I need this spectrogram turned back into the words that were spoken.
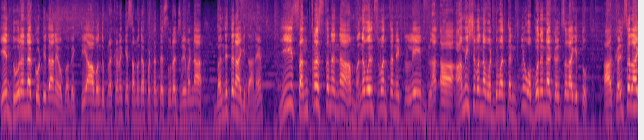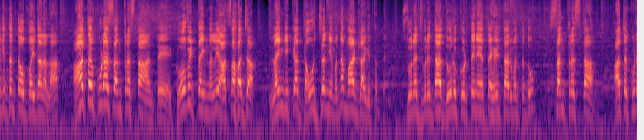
ಏನು ದೂರನ್ನ ಕೊಟ್ಟಿದ್ದಾನೆ ಒಬ್ಬ ವ್ಯಕ್ತಿ, ಆ ಒಂದು ಪ್ರಕರಣಕ್ಕೆ ಸಂಬಂಧಪಟ್ಟಂತೆ ಸೂರಜ್ ರೇವಣ್ಣ ಬಂಧಿತನಾಗಿದ್ದಾನೆ. ಈ ಸಂತ್ರಸ್ತನನ್ನ ಮನವೊಲಿಸುವಂತ ನಿಟ್ಟಿನಲ್ಲಿ ಆಮಿಷವನ್ನ ಒಡ್ಡುವಂತ ನಿಟ್ಟಿನಲ್ಲಿ ಒಬ್ಬನನ್ನ ಕಳಿಸಲಾಗಿತ್ತು. ಆ, ಕಳಿಸಲಾಗಿದ್ದಂತ ಒಬ್ಬ ಇದಾನಲ್ಲ ಆತ ಕೂಡ ಸಂತ್ರಸ್ತ ಅಂತೆ. ಕೋವಿಡ್ ಟೈಮ್ನಲ್ಲಿ ಅಸಹಜ, ಲೈಂಗಿಕ ದೌರ್ಜನ್ಯವನ್ನ ಮಾಡಲಾಗಿತ್ತಂತೆ. ಸೂರಜ್ ವಿರುದ್ಧ ದೂರು ಕೊಡ್ತೇನೆ ಅಂತ ಹೇಳ್ತಾ ಇರುವಂತದ್ದು ಸಂತ್ರಸ್ತ ಆತ ಕೂಡ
